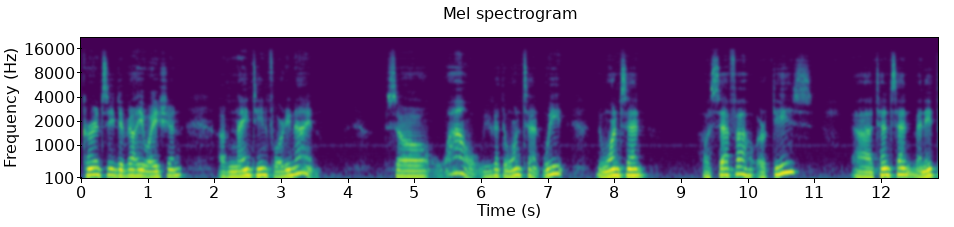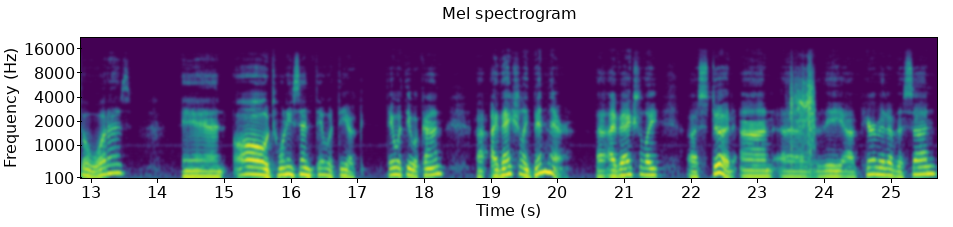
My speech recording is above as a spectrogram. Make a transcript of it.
currency devaluation of 1949. So, wow, you've got the one cent wheat, the one cent Josefa Ortiz, uh, 10 cent Benito Juarez, and oh, 20 cent Teotihuac- Teotihuacan. Uh, I've actually been there. Uh, I've actually uh, stood on uh, the uh, Pyramid of the Sun,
